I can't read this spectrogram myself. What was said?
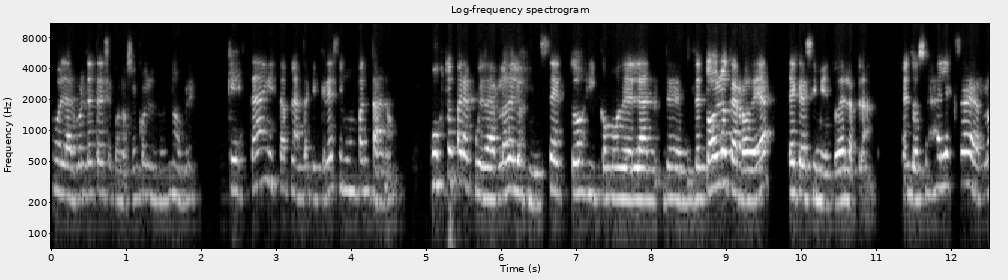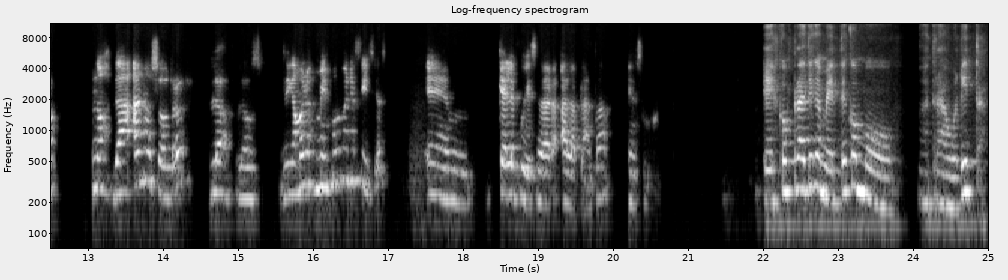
o el árbol de té, se conocen con los dos nombres, que está en esta planta que crece en un pantano, justo para cuidarlo de los insectos y como de, la, de, todo lo que rodea el crecimiento de la planta. Entonces, al extraerlo, nos da a nosotros los, los digamos, los mismos beneficios em, que le pudiese dar a la planta en su momento es prácticamente como nuestras abuelitas,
